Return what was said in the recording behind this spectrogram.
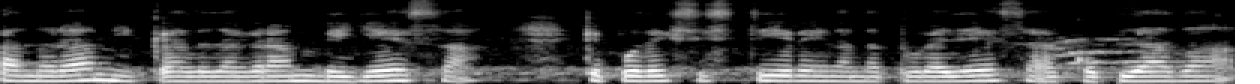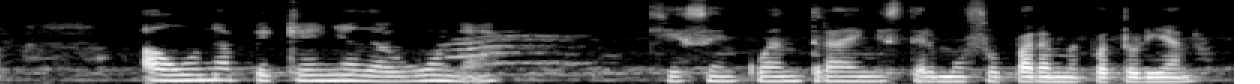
panorámica de la gran belleza que puede existir en la naturaleza acoplada a una pequeña laguna que se encuentra en este hermoso páramo ecuatoriano.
